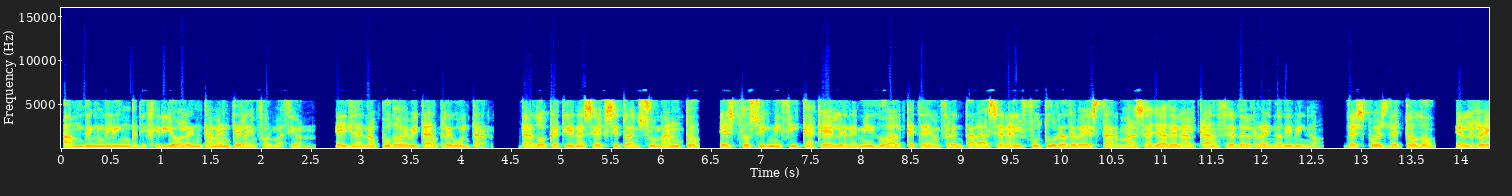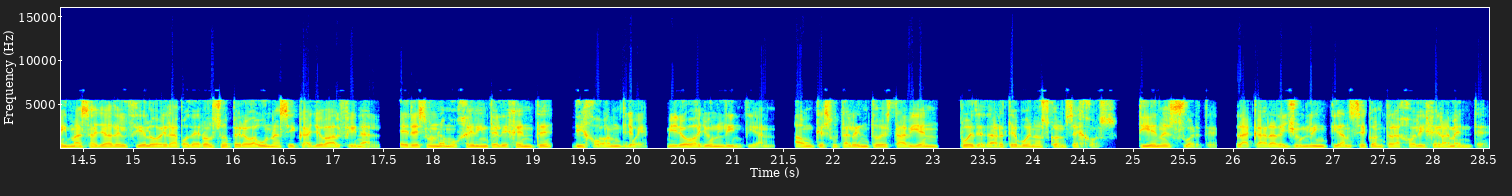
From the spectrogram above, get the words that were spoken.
Ambing Ling digirió lentamente la información. Ella no pudo evitar preguntar. Dado que tienes éxito en su manto, esto significa que el enemigo al que te enfrentarás en el futuro debe estar más allá del alcance del reino divino. Después de todo, el rey más allá del cielo era poderoso pero aún así cayó al final. Eres una mujer inteligente, dijo Ong Yue. Miró a Yun Lintian. Aunque su talento está bien, puede darte buenos consejos. Tienes suerte. La cara de Yun Lintian se contrajo ligeramente.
